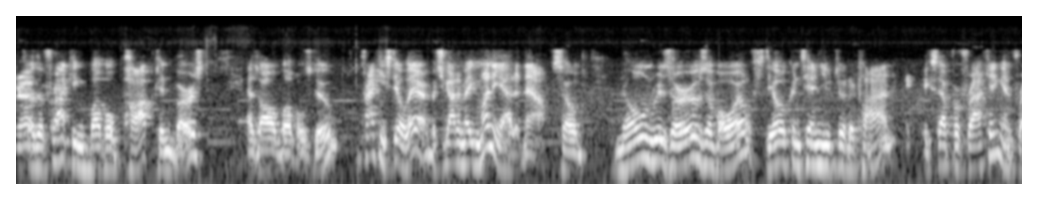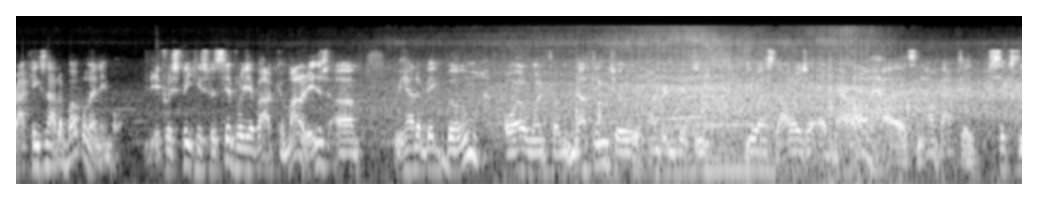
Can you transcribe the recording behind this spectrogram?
Right. So the fracking bubble popped and burst, as all bubbles do. Fracking's still there, but you got to make money at it now. So known reserves of oil still continue to decline, except for fracking, and fracking's not a bubble anymore. If we're speaking specifically about commodities, um, we had a big boom. Oil went from nothing to 150 US dollars a barrel. Uh, it's now back to 60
